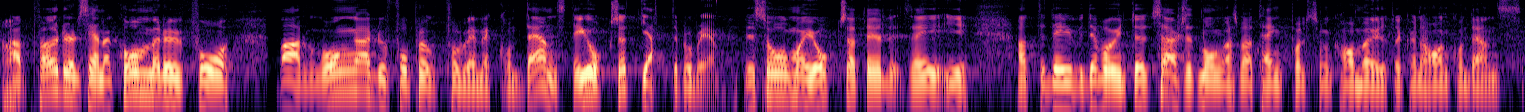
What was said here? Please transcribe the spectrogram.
Ja. Förr eller senare kommer du få varmgångar, du får problem med kondens. Det är ju också ett jätteproblem. Det såg man ju också att det, att det, det var ju inte särskilt många som har tänkt på att liksom ha möjlighet att kunna ha en kondens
